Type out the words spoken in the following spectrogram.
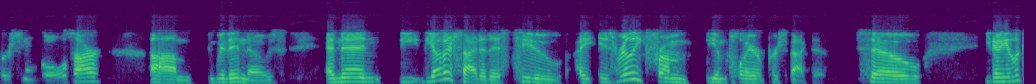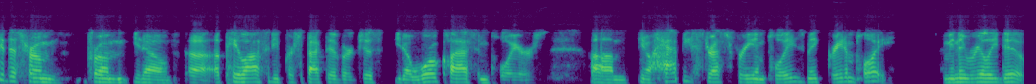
personal goals are um, within those, and then the, the other side of this too I, is really from the employer perspective. So, you know, you look at this from from you know uh, a Paylocity perspective, or just you know world class employers. Um, you know, happy, stress free employees make great employee. I mean, they really do.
